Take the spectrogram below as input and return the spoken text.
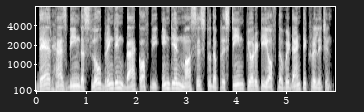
there has been the slow bringing back of the Indian masses to the pristine purity of the Vedantic religion.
